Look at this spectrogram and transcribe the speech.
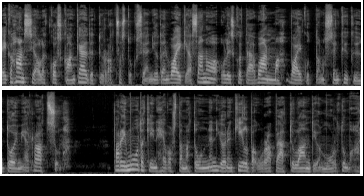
eikä Hanssia ole koskaan käytetty ratsastukseen, joten vaikea sanoa, olisiko tämä vamma vaikuttanut sen kykyyn toimia ratsuna. Pari muutakin hevosta mä tunnen, joiden kilpaura päättyi lantion murtumaan,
